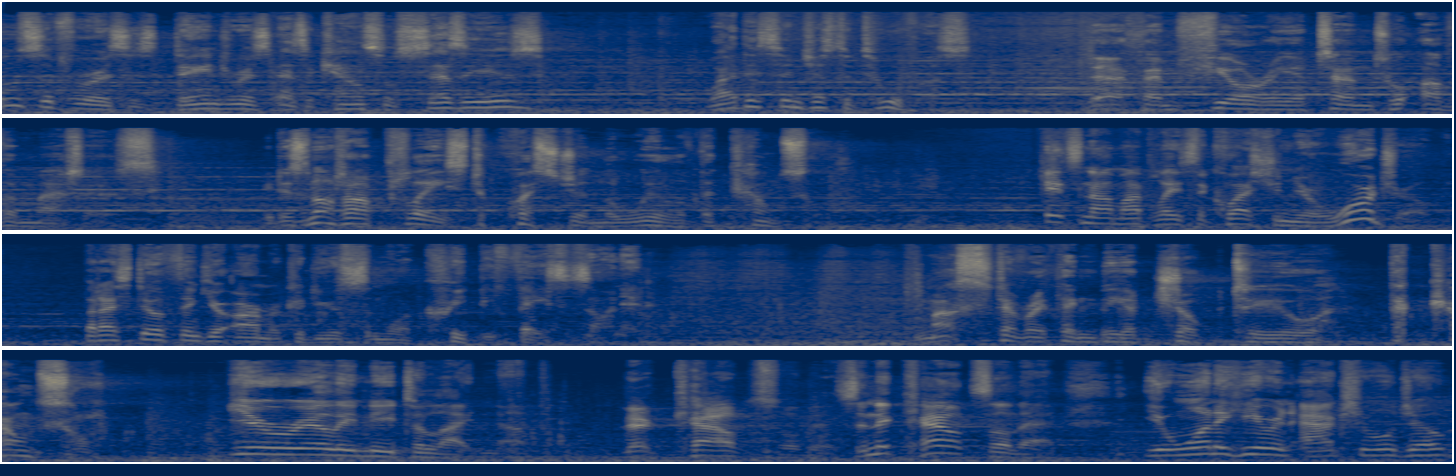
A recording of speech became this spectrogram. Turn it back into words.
Lucifer is as dangerous as the Council says he is, why'd they send just the two of us? Death and Fury attend to other matters. It is not our place to question the will of the Council. It's not my place to question your wardrobe, but I still think your armor could use some more creepy faces on it. Must everything be a joke to you? The Council? You really need to lighten up. The Council this, and the Council that. You want to hear an actual joke?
